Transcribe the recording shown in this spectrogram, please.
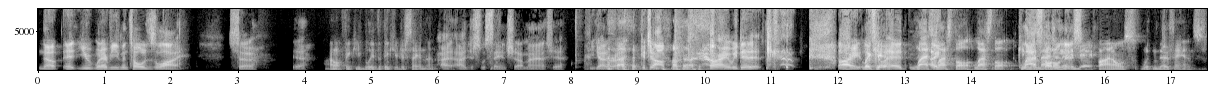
No, it, you whatever you've been told is a lie. So, yeah. I don't think you believe. I think you're just saying that. I, I just was saying shut up my ass. Yeah, you got it right. Good job. All right, we did it. All right, let's go ahead. Last I, last thought. Last thought. Can last thought on the this. NBA Finals with no fans.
